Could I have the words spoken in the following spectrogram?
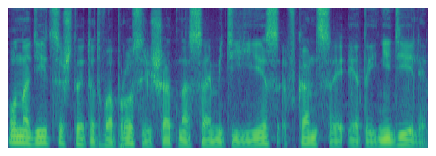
Он надеется, что этот вопрос решат на саммите ЕС в конце этой недели.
